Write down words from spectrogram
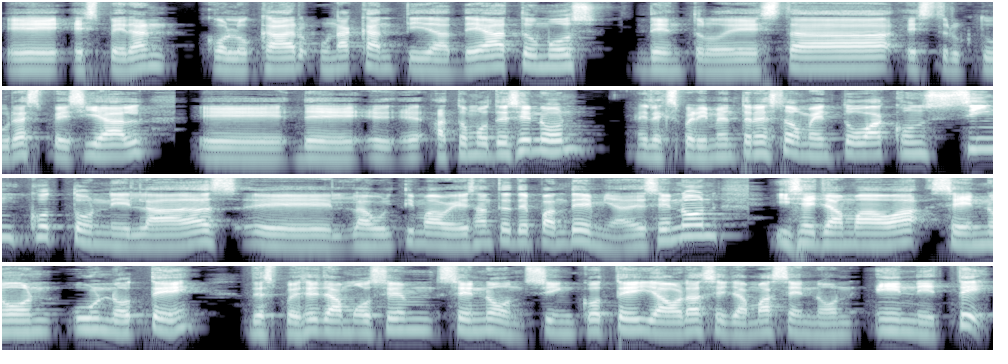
eh, esperan colocar una cantidad de átomos dentro de esta estructura especial de átomos de xenón. El experimento en este momento va con 5 toneladas la última vez antes de pandemia de xenón y se llamaba xenón 1T Después se llamó Xenon 5T y ahora se llama Xenon NT,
